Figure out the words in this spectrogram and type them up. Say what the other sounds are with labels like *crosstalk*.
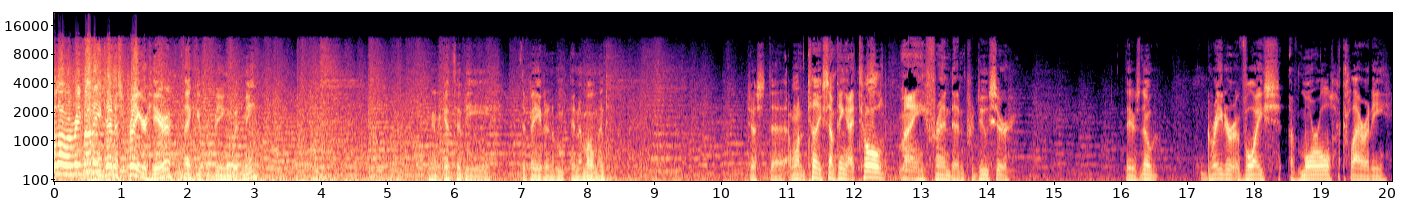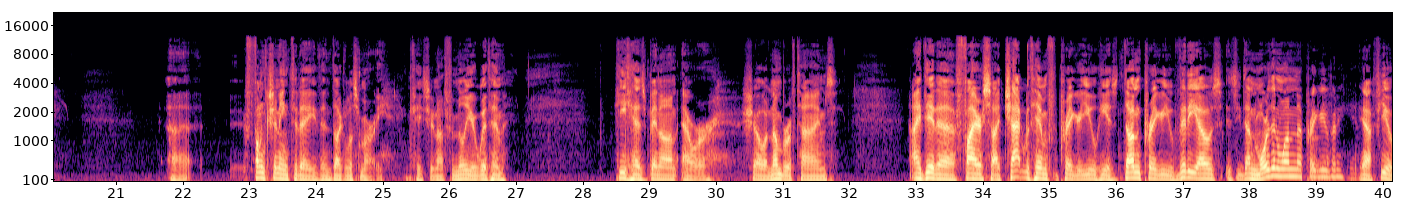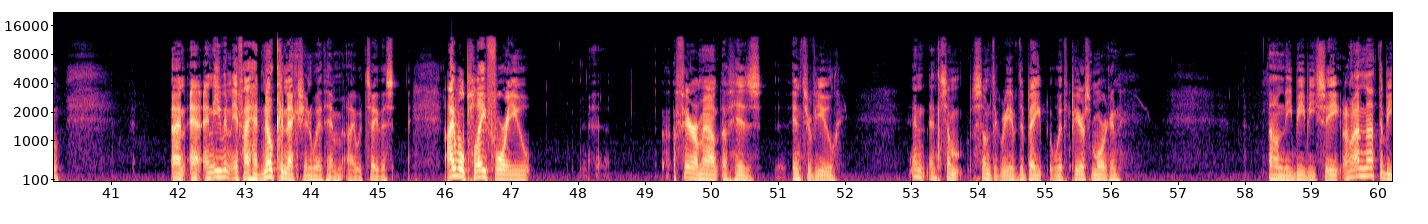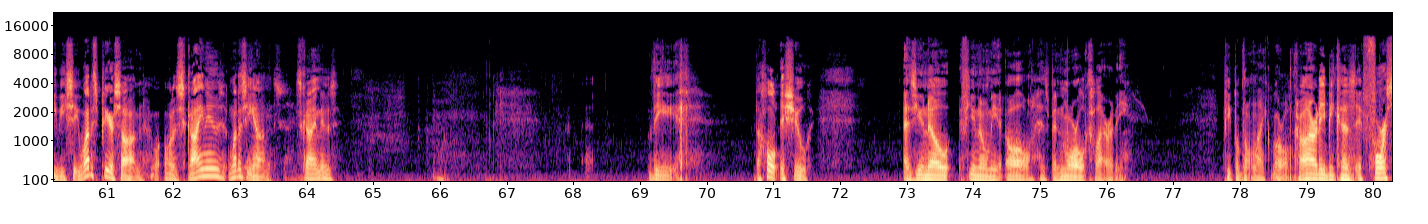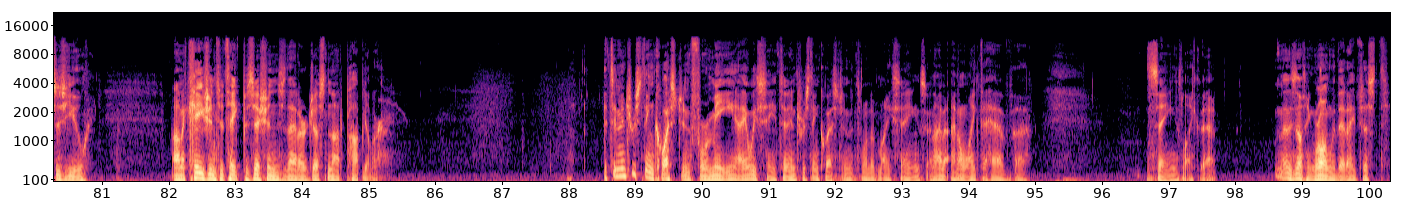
Hello, everybody. Dennis Prager here. Thank you for being with me. We're going to get to the debate in a, in a moment. Just, uh, I want to tell you something I told my friend and producer. There's no greater voice of moral clarity uh, functioning today than Douglas Murray. In case you're not familiar with him, he has been on our show a number of times. I did a fireside chat with him for PragerU. He has done PragerU videos. Has he done more than one uh, PragerU video? Yeah, yeah a few. And, and and even if I had no connection with him, I would say this: I will play for you a fair amount of his interview and, and some some degree of debate with Piers Morgan on the BBC. Oh, not the BBC. What is Piers on? What is Sky News? What is he on? Sky News. The the whole issue, as you know, if you know me at all, has been moral clarity. People don't like moral clarity because it forces you on occasion to take positions that are just not popular. It's an interesting question for me. I always say it's an interesting question. It's one of my sayings, and I, I don't like to have uh, sayings like that. There's nothing wrong with it. I just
